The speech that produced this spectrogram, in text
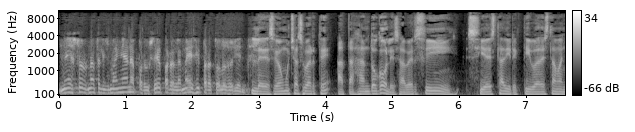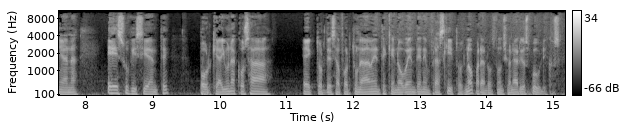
Néstor, una feliz mañana para usted, para la mesa y para todos los oyentes. Le deseo mucha suerte atajando goles, a ver si, si esta directiva de esta mañana es suficiente, porque hay una cosa, Héctor, desafortunadamente, que no venden en frasquitos, ¿no? Para los funcionarios públicos.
